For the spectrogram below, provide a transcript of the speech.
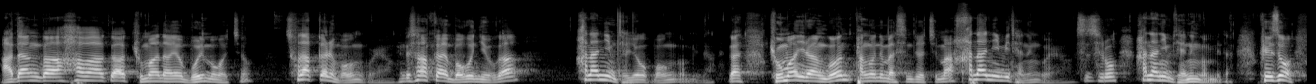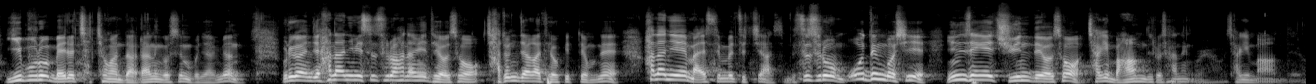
아담과 하와가 교만하여 뭘 먹었죠? 선악과를 먹은 거예요. 근데 선악과를 먹은 이유가 하나님 되려고 먹은 겁니다. 그러니까 교만이라는 건 방금도 말씀드렸지만 하나님이 되는 거예요. 스스로 하나님이 되는 겁니다. 그래서 입으로 매를 자청한다라는 것은 뭐냐면 우리가 이제 하나님이 스스로 하나님이 되어서 자존자가 되었기 때문에 하나님의 말씀을 듣지 않습니다. 스스로 모든 것이 인생의 주인 되어서 자기 마음대로 사는 거예요. 자기 마음대로.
